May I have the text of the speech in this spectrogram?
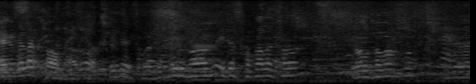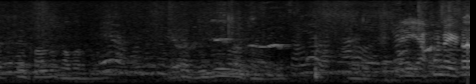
একবেলা খাওয়াবে ঠিক আছে দুপুর খাওয়াবে এটা সকালে খাওয়াবে জল খাবার পর এটা রাত্রে খাওয়াবে খাবার পর। এটা দুপুরবেলা খাওয়াবে এখন এটা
